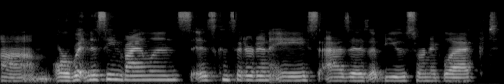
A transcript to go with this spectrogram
um, or witnessing violence is considered an ACE, as is abuse or neglect.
